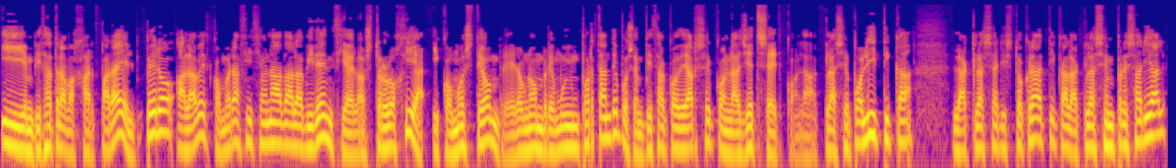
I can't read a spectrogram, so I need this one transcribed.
y empieza a trabajar para él. Pero a la vez, como era aficionada a la evidencia y la astrología, y como este hombre era un hombre muy importante, pues empieza a codearse con la jet set, con la clase política, la clase aristocrática, la clase empresarial,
